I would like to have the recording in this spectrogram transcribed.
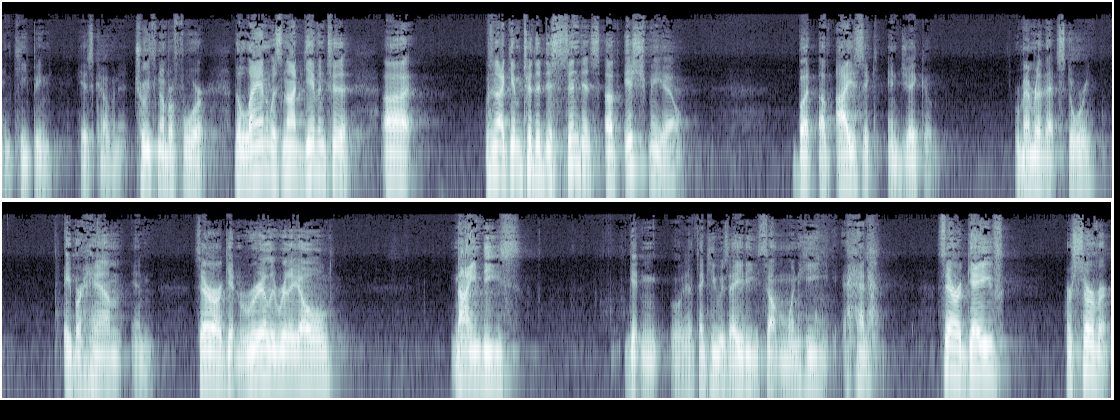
in keeping his covenant. Truth number four the land was not given to. Uh, was not given to the descendants of Ishmael, but of Isaac and Jacob. Remember that story? Abraham and Sarah are getting really, really old. 90s. Getting, I think he was 80 something when he had, Sarah gave her servant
